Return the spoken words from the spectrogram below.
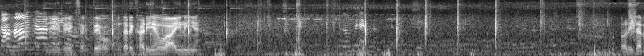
कहाँ जा ये रहे देख सकते हो, उधर खड़ी है, वो आई नहीं है। और इधर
